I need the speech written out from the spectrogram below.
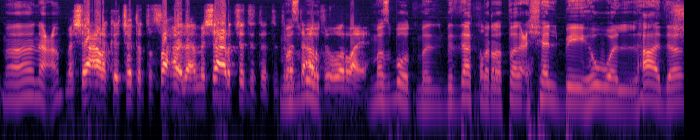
ما نعم مشاعرك تشتتت صح لا مشاعرك تشتتت أنت ما مزبوط. تعرف وين رايح مزبوط بالذات مرة طلع شلبي هو هذا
